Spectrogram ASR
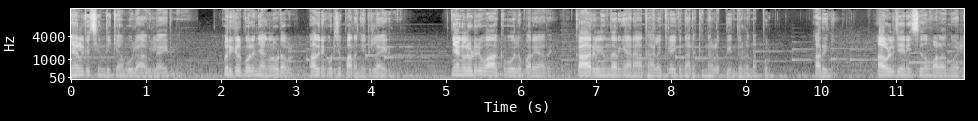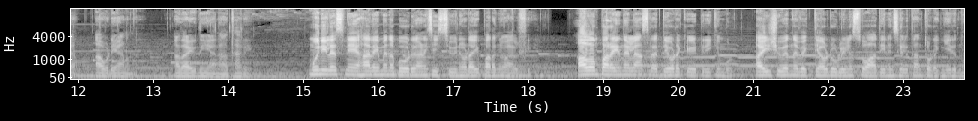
ഞങ്ങൾക്ക് ചിന്തിക്കാൻ പോലും ആവില്ലായിരുന്നു. ഒരിക്കൽ പോലും ഞങ്ങളോട് അവൾ അതിനെക്കുറിച്ച് പറഞ്ഞിട്ടില്ലായിരുന്നു. ഞങ്ങളോട് ഒരു വാക്ക് പോലും പറയാതെ കാറിൽ നിന്നിറങ്ങി അനാഥാലയത്തിലേക്ക് നടക്കുന്നവളെ പിന്തുടർന്നപ്പോൾ അറിഞ്ഞു. അവൾ ജനിച്ചതും വളർന്നുമെല്ലാം അവിടെയാണെന്ന്. അതായിരുന്നു ഈ അനാഥാലയം. മുന്നിലെ സ്നേഹാലയം എന്ന ബോർഡ് കാണിച്ച് ഇശുവിനോടായി പറഞ്ഞു ആൽഫി. അവൻ പറയുന്നെല്ലാം ശ്രദ്ധയോടെ കേട്ടിരിക്കുമ്പോൾ ഐഷു എന്ന വ്യക്തി അവളുടെ ഉള്ളിലും സ്വാധീനം ചെലുത്താൻ തുടങ്ങിയിരുന്നു.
